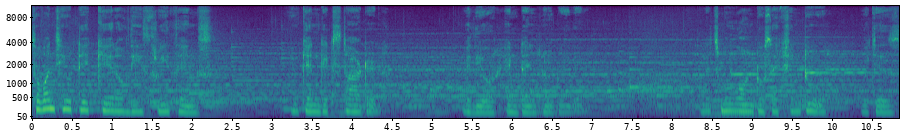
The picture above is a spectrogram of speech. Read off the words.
So once you take care of these three things, you can get started with your intentional breathing. Let's move on to section 2, which is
